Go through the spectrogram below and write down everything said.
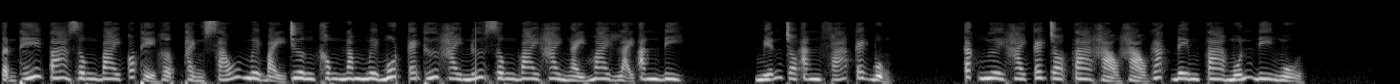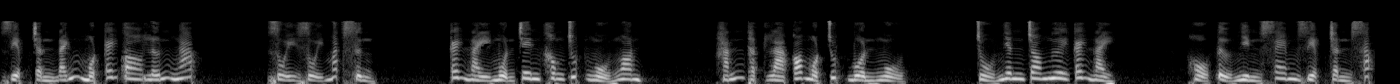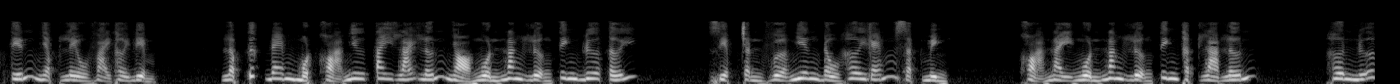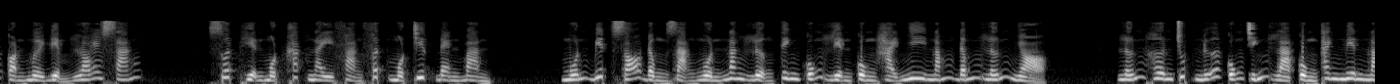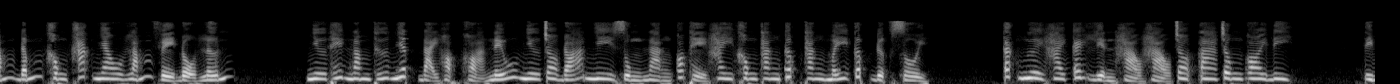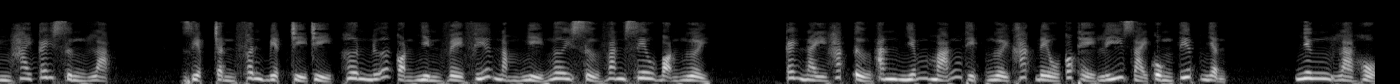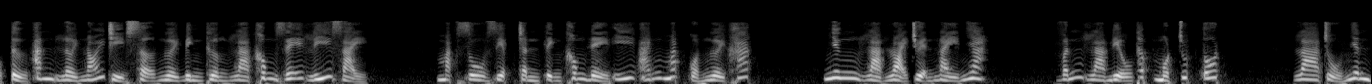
Tận thế ta sông bay có thể hợp thành 67 chương 051 cái thứ hai nữ sông bay hai ngày mai lại ăn đi. Miễn cho ăn phá cái bụng. Các ngươi hai cái cho ta hào hào gác đêm ta muốn đi ngủ. Diệp Trần đánh một cái to lớn ngáp. Rùi rùi mắt sừng. Cái này muộn trên không chút ngủ ngon. Hắn thật là có một chút buồn ngủ. Chủ nhân cho ngươi cái này. Hổ tử nhìn xem Diệp Trần sắp tiến nhập lều vài thời điểm. Lập tức đem một khỏa như tay lái lớn nhỏ nguồn năng lượng tinh đưa tới. Diệp Trần vừa nghiêng đầu hơi ghém giật mình. Khỏa này nguồn năng lượng tinh thật là lớn. Hơn nữa còn 10 điểm lóe sáng. Xuất hiện một khắc này phảng phất một chiếc đèn bàn. Muốn biết rõ đồng dạng nguồn năng lượng tinh cũng liền cùng Hải Nhi nắm đấm lớn nhỏ. Lớn hơn chút nữa cũng chính là cùng thanh niên nắm đấm không khác nhau lắm về độ lớn. Như thế năm thứ nhất đại học khỏa nếu như cho đó Nhi dùng nàng có thể hay không thăng cấp thăng mấy cấp được rồi. Các ngươi hai cách liền hảo hảo cho ta trông coi đi. Tìm hai cái sừng lạc. Diệp Trần phân biệt chỉ chỉ, hơn nữa còn nhìn về phía nằm nghỉ ngơi sử văn siêu bọn người. Cái này hắc tử ăn nhiễm mãng thịt người khác đều có thể lý giải cùng tiếp nhận. Nhưng là hổ tử ăn lời nói chỉ sợ người bình thường là không dễ lý giải. Mặc dù Diệp Trần Tình không để ý ánh mắt của người khác. Nhưng là loại chuyện này nha. Vẫn là điều thấp một chút tốt. Là chủ nhân.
